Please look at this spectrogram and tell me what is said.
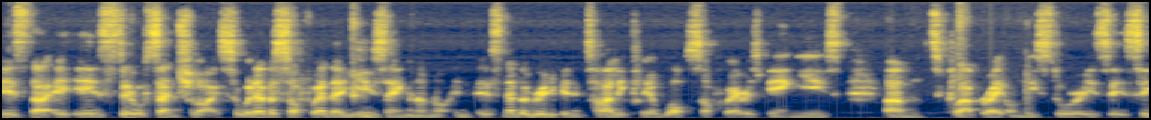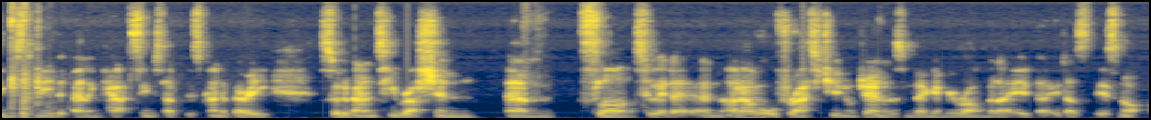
is that it is still centralized. So whatever software they're using, and I'm not, in, it's never really been entirely clear what software is being used um, to collaborate on these stories. It seems to me that Bellingcat seems to have this kind of very sort of anti-Russian um, slant to it. And I know I'm all for attitudinal journalism. Don't get me wrong, but it, it does. It's not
